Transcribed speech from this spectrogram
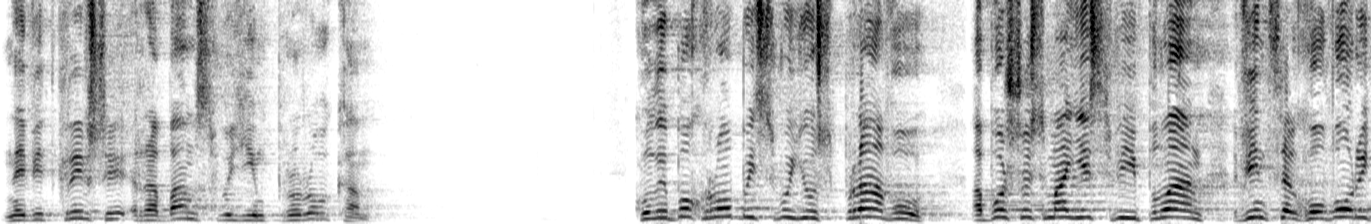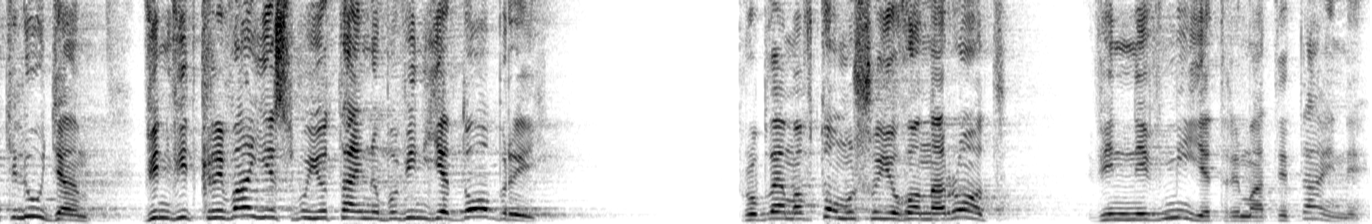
не відкривши рабам своїм пророкам. Коли Бог робить свою справу або щось має свій план, Він це говорить людям. Він відкриває свою тайну, бо Він є добрий. Проблема в тому, що його народ він не вміє тримати тайни.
